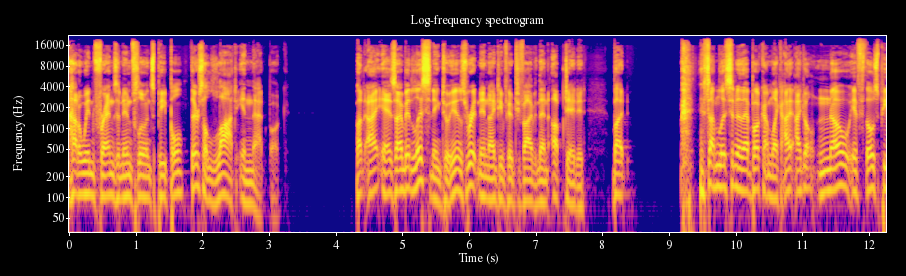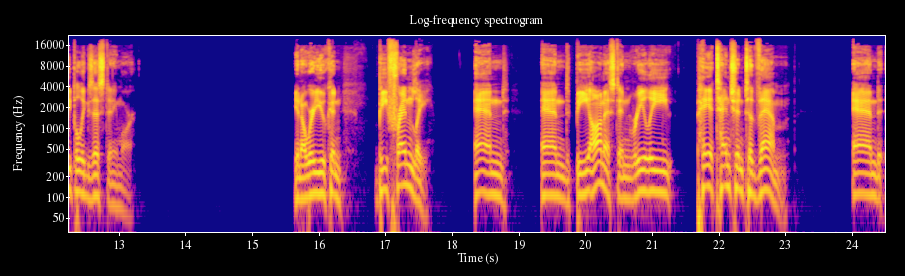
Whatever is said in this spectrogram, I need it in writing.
How to Win Friends and Influence People. There's a lot in that book. But I, as I've been listening to it, it was written in 1955 and then updated. But as I'm listening to that book, I'm like, I, I don't know if those people exist anymore. You know, where you can be friendly and and be honest and really pay attention to them. And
